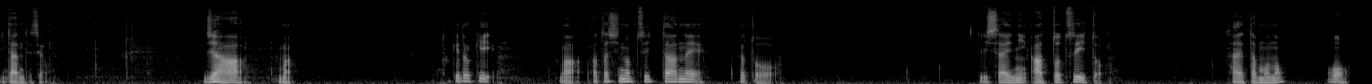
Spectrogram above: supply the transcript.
いたんですよ。じゃあまあ時々まあ私のツイッターでちょっと実際にアットツイートされたものを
